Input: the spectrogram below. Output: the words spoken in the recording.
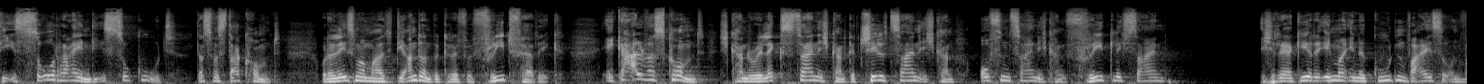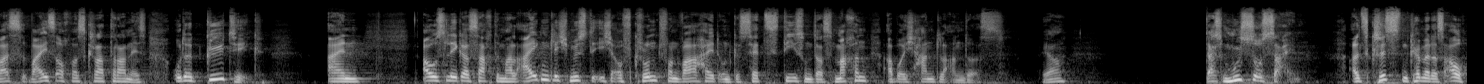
die ist so rein, die ist so gut, das, was da kommt. Oder lesen wir mal die anderen Begriffe. Friedfertig. Egal was kommt. Ich kann relaxed sein, ich kann gechillt sein, ich kann offen sein, ich kann friedlich sein. Ich reagiere immer in einer guten Weise und was, weiß auch, was gerade dran ist. Oder gütig. Ein Ausleger sagte mal, eigentlich müsste ich aufgrund von Wahrheit und Gesetz dies und das machen, aber ich handle anders. Ja? Das muss so sein. Als Christen können wir das auch.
